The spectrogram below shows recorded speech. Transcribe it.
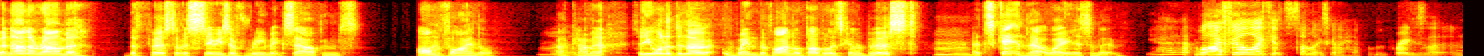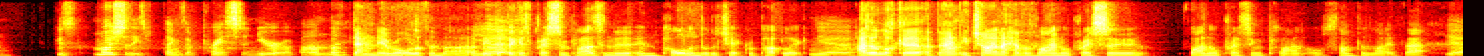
Bananarama, the first of a series of remix albums on vinyl, are Mm. coming out. So you wanted to know when the vinyl bubble is going to burst? Mm. It's getting that way, isn't it? Yeah. Well, I feel like it's something's going to happen with Brexit, and because most of these things are pressed in Europe, aren't they? Well, damn near all of them are. I think the Yeah. biggest pressing plants in the, in Poland or the Czech Republic. Yeah. I had a look at apparently China have a vinyl presser vinyl pressing plant or something like that. Yeah.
